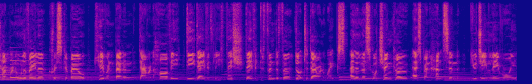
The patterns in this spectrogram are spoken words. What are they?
Cameron Allavaler, Chris Cabell, Kieran Bennon, Darren Harvey, D. David Lee Fish, David DeFundifer, Dr. Darren Wicks, Eleanor Skorchenko, Esben Hansen, Eugene Leroy,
